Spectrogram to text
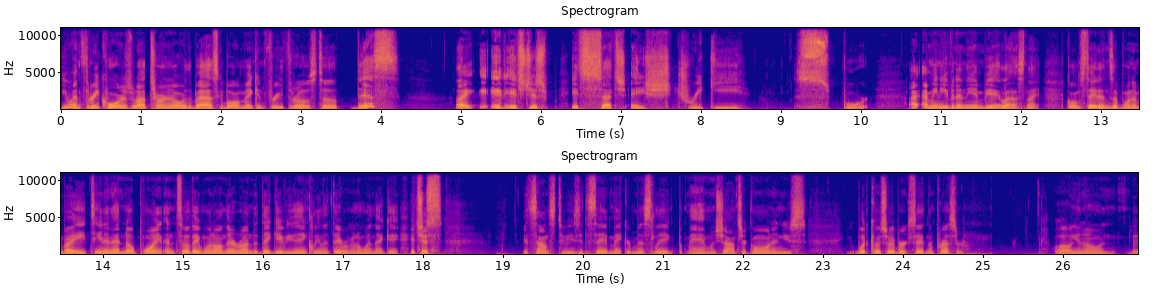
you went three quarters without turning over the basketball and making free throws to this. Like it, it's just it's such a streaky sport. I, I mean, even in the NBA last night, Golden State ends up winning by 18, and at no point until they went on their run did they give you the inkling that they were going to win that game. It's just, it sounds too easy to say a make or miss league, but man, when shots are going and you, what Coach Hoiberg said in the presser, well, you know, and uh, you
